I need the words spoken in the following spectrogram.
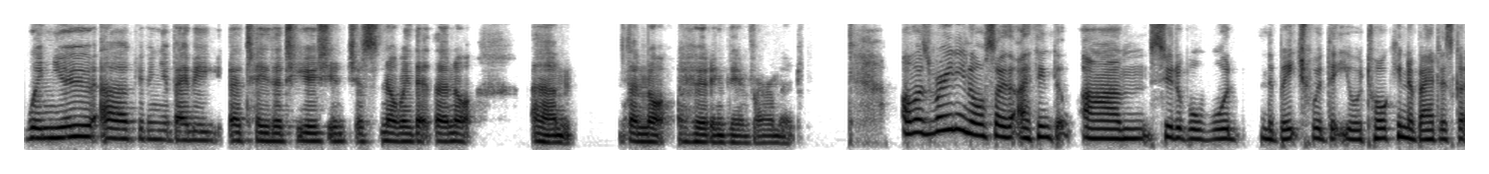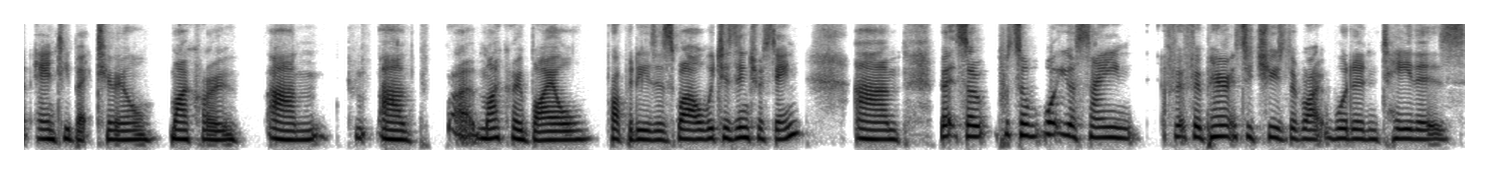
when you are giving your baby a teether to use, you're just knowing that they're not um, they're not hurting the environment. I was reading also that I think that um, suitable wood, the beech wood that you were talking about, has got antibacterial micro um, uh, uh, microbial properties as well, which is interesting. Um, but so, so what you're saying for, for, parents to choose the right wooden teethers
